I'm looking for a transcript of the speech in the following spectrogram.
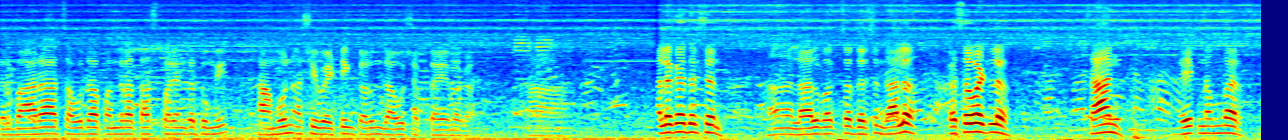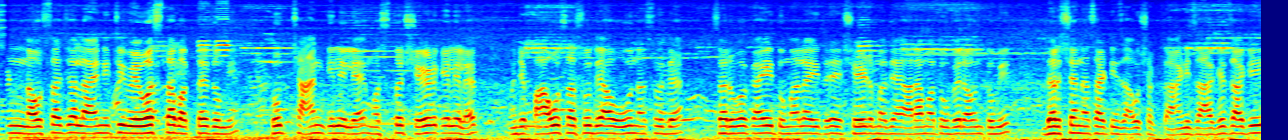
तर बारा चौदा पंधरा तासपर्यंत तुम्ही थांबून अशी वेटिंग करून जाऊ शकता हे बघा. हां. झालं काय दर्शन? हां लालबागचं दर्शन झालं. कसं वाटलं? छान. एक नंबर. पण नवसाच्या लाईनीची व्यवस्था बघताय तुम्ही. खूप छान केलेले आहे मस्त शेड केलेले आहेत. म्हणजे पाऊस असू द्या ऊन असू द्या सर्व काही तुम्हाला इथे शेडमध्ये आरामात उभे राहून तुम्ही दर्शनासाठी जाऊ शकता. आणि जागेजागी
